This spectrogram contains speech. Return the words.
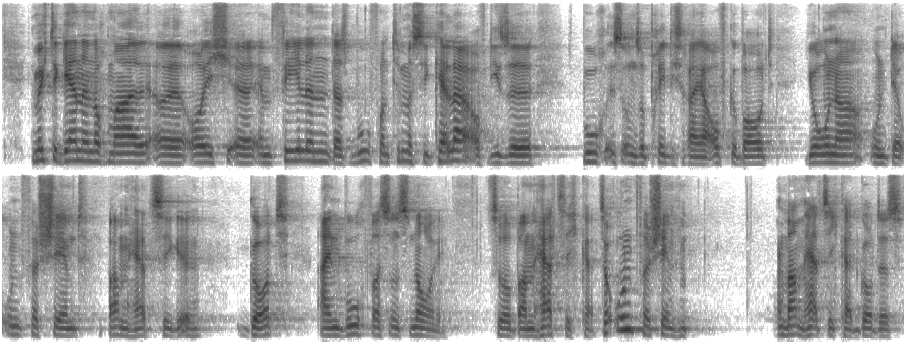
Ich möchte gerne nochmal äh, euch äh, empfehlen, das Buch von Timothy Keller. Auf dieses Buch ist unsere Predigtreihe aufgebaut. Jona und der unverschämt barmherzige Gott. Ein Buch, was uns neu zur Barmherzigkeit, zur unverschämten Barmherzigkeit Gottes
